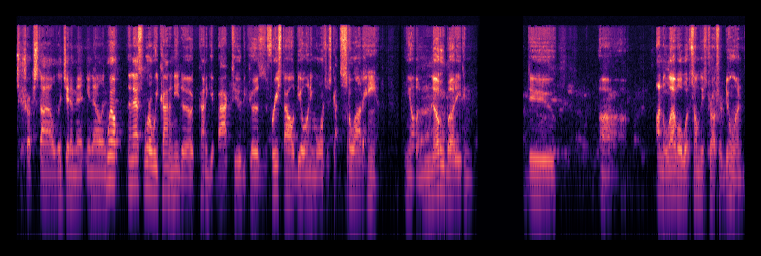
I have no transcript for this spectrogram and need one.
truck style, legitimate. You know, and Well, and that's where we kind of need to kind of get back to because the freestyle deal anymore just got so out of hand. You know, nobody can do uh, on the level what some of these trucks are doing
